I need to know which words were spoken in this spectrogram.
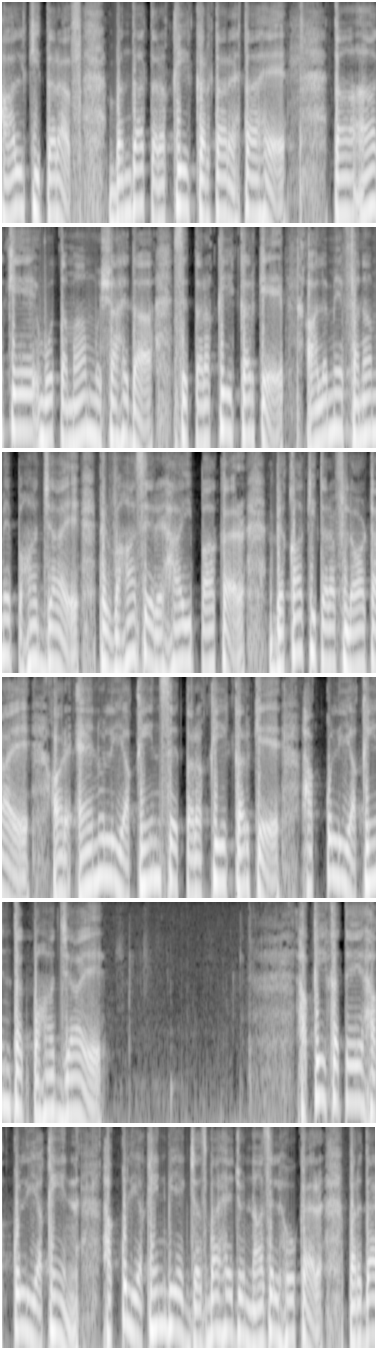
حال کی طرف بندہ ترقی کرتا رہتا ہے، تاکہ وہ تمام مشاہدہ سے ترقی کر کے عالم فنا میں پہنچ جائے، پھر وہاں سے رہائی پا کر بقا کی طرف لوٹ آئے اور عین الیقین سے ترقی کر کے حق الیقین تک پہنچ جائے۔ حقیقت حق الیقین حق الیقین بھی ایک جذبہ ہے جو نازل ہو کر پردہ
